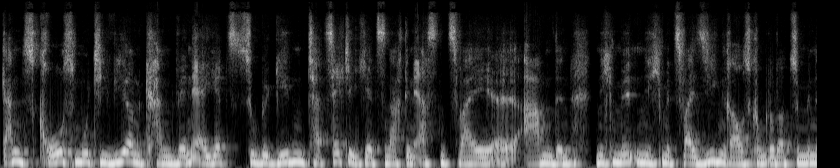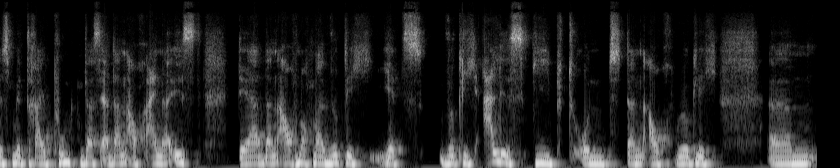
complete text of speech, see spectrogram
ganz groß motivieren kann, wenn er jetzt zu Beginn tatsächlich jetzt nach den ersten zwei äh, Abenden nicht mit, nicht mit zwei Siegen rauskommt oder zumindest mit drei Punkten, dass er dann auch einer ist, der dann auch nochmal wirklich jetzt wirklich alles gibt und dann auch wirklich ähm,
